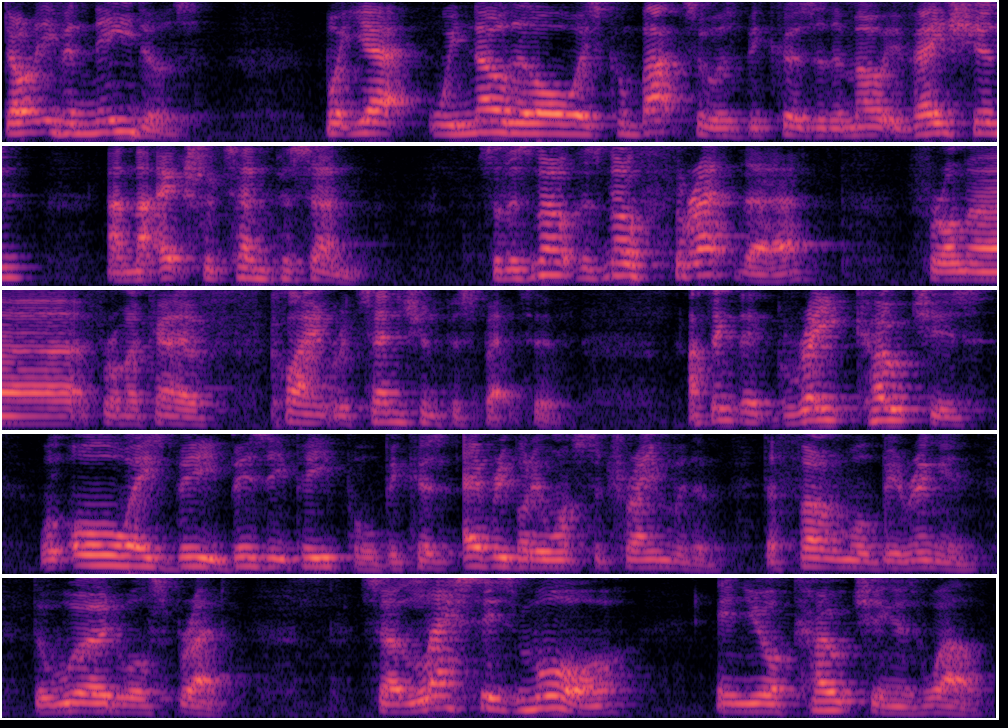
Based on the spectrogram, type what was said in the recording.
don't even need us. But yet, we know they'll always come back to us because of the motivation and that extra 10%. So there's no, there's no threat there from a, from a kind of client retention perspective. I think that great coaches will always be busy people because everybody wants to train with them. The phone will be ringing, the word will spread. So less is more in your coaching as well.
